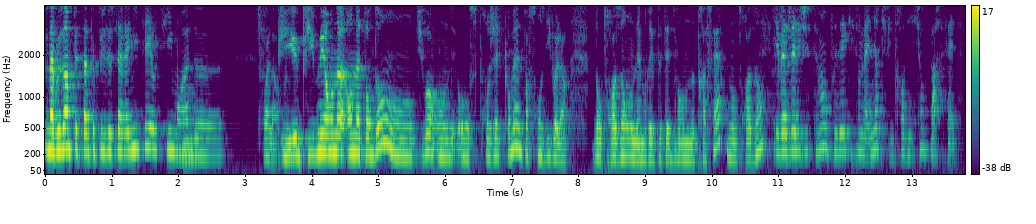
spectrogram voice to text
On a besoin peut-être un peu plus de sérénité aussi, moi, Mm. de voilà. puis, et puis, mais en, a- en attendant, on, tu vois, on, on se projette quand même parce qu'on se dit voilà, dans trois ans, on aimerait peut-être vendre notre affaire. Dans trois ans, Et ben j'allais justement vous poser la question de l'avenir. Tu fais une transition parfaite.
